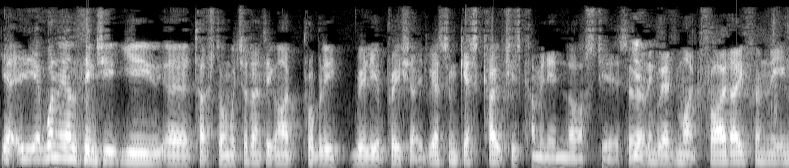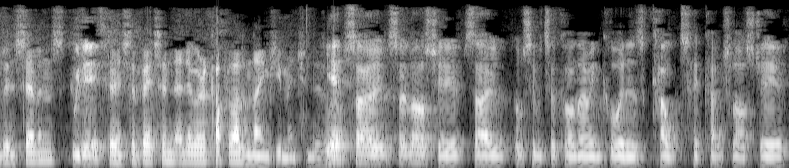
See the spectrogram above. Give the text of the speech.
Yeah, yeah. One of the other things you you uh, touched on, which I don't think I probably really appreciated, we had some guest coaches coming in last year. So yeah. I think we had Mike Friday from the England Sevens. We did doing some bits, and then there were a couple of other names you mentioned as well. Yeah. So so last year, so obviously we took on Owen Coyne as Colts head coach last year,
